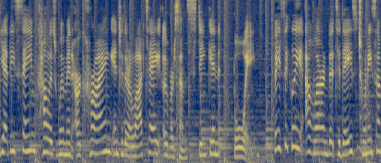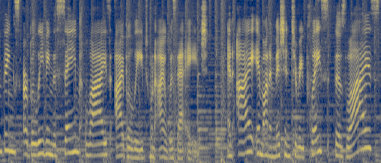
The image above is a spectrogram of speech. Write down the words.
Yet these same college women are crying into their latte over some stinking boy. Basically, I've learned that today's 20 somethings are believing the same lies I believed when I was that age. And I am on a mission to replace those lies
